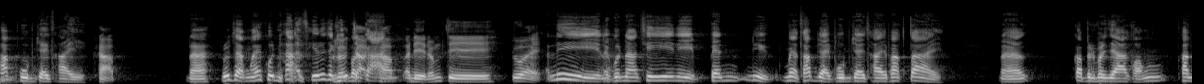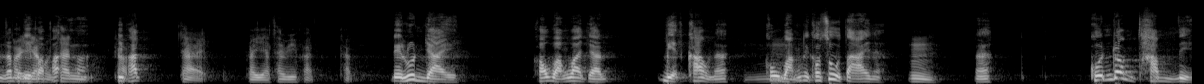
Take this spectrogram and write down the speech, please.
พรรคภูมิใจไทยครับนะรู้จักไหมคุณนาทีรัชกิจรู้ปจักระการครับ อดีตรัฐมนตรีด้วยนี่นะคุณนาทีนี่เป็นนี่แม่ทัพใหญ่ภูมิใจไทยภาคใต้นะก็เป็นภรรยาของท่านรัฐมนตรีภรรยาของท่านพิพัฒน์ใช่ภรรยาท่านพิพัฒน์ครับในรุ่นใหญ่เขาหวังว่าจะเบียดเข้านะเขาหวังนี่เขาสู้ตายนะอืมนะคุณร่มธรรมนี่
